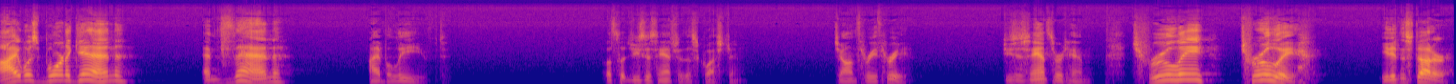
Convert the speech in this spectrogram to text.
I was born again and then I believed? Let's let Jesus answer this question. John 3 3. Jesus answered him, Truly, truly. He didn't stutter.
